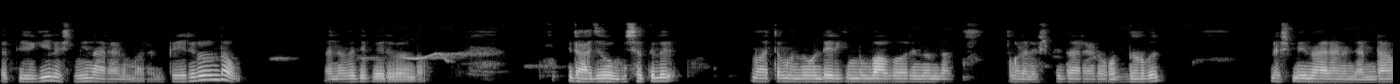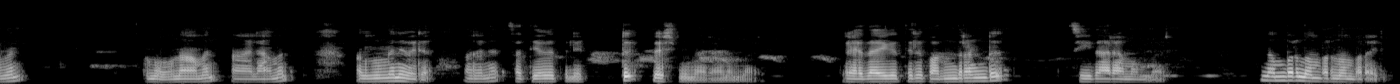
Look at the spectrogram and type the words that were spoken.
സത്യയുഗി ലക്ഷ്മി നാരായണന്മാരാണ്. പേരുകൾ ഉണ്ടാവും അനവധി പേരുകൾ ഉണ്ടാവും രാജവംശത്തിൽ മാറ്റം വന്നുകൊണ്ടേയിരിക്കുമ്പോൾ ബാബ പറയുന്നത് എന്താ? അവിടെ ലക്ഷ്മി നാരായണൻ ഒന്നാമൻ ലക്ഷ്മി നാരായണൻ രണ്ടാമൻ മൂന്നാമൻ നാലാമൻ അങ്ങനെ വരിക അങ്ങനെ സത്യയുഗത്തിൽ എട്ട് ലക്ഷ്മി നാരായണന്മാർ ത്രേതായുഗത്തിൽ പന്ത്രണ്ട് സീതാരാമന്മാർ നമ്പർ നമ്പർ നമ്പർ ആയിരിക്കും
